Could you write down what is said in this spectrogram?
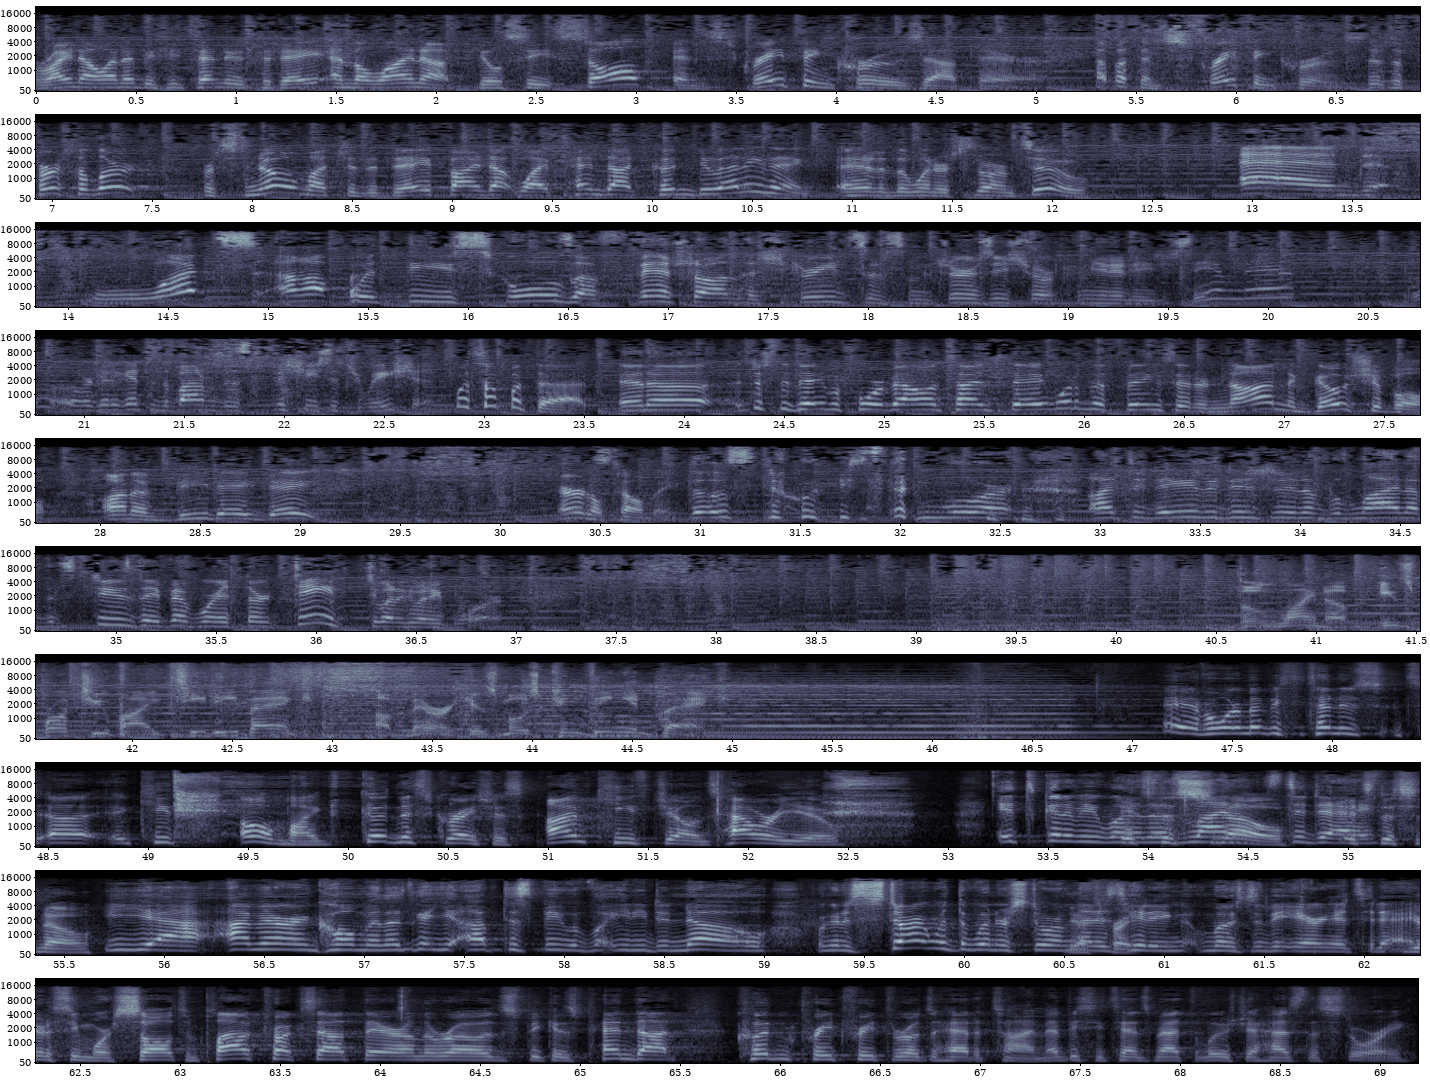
Right now on NBC 10 News today and the lineup, you'll see salt and scraping crews out there. How about them scraping crews? There's a first alert for snow much of the day. Find out why PennDOT couldn't do anything ahead of the winter storm, too. And what's up with these schools of fish on the streets of some Jersey Shore communities? You see them there? Ooh, we're going to get to the bottom of this fishy situation. What's up with that? And uh, just the day before Valentine's Day, what are the things that are non negotiable on a V Day date? Erin will tell me. Those stories and more on today's edition of The Lineup. It's Tuesday, February 13th, 2024. The lineup is brought to you by TD Bank, America's most convenient bank. Hey everyone, I'm NBC 10 News. Uh, Keith. Oh my goodness gracious. I'm Keith Jones. How are you? It's going to be one It's of those lineups snow. today. It's the snow. Yeah, I'm Erin Coleman. Let's get you up to speed with what you need to know. We're going to start with the winter storm that That's right. hitting most of the area today. You're going to see more salt and plow trucks out there on the roads because PennDOT couldn't pre-treat the roads ahead of time. NBC 10's Matt DeLucia has the story.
